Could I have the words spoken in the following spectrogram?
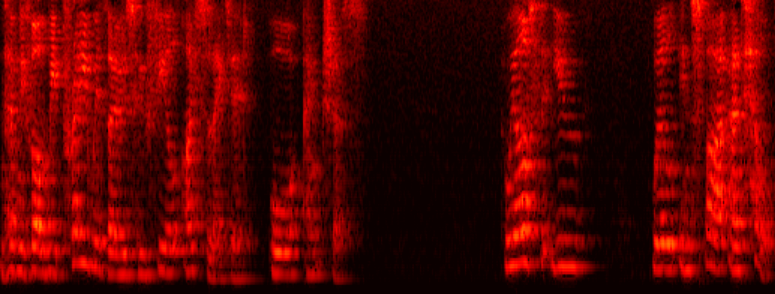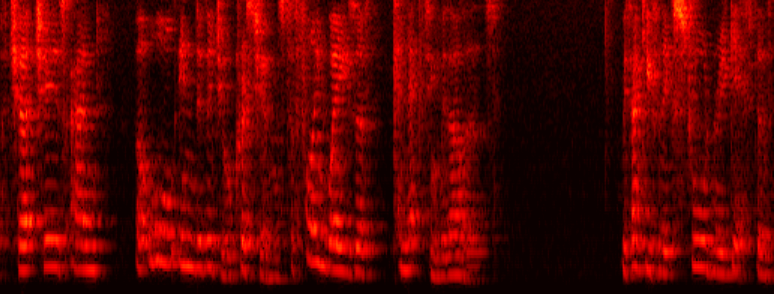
And Heavenly Father, we pray with those who feel isolated or anxious. We ask that you will inspire and help churches and all individual Christians to find ways of connecting with others. We thank you for the extraordinary gift of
